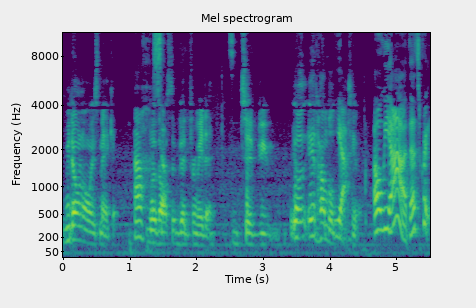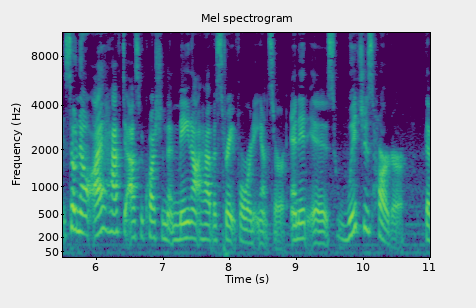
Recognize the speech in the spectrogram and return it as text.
we don't always make it Oh, was so- also good for me to to be. Well, it humbled Yeah. me too. Oh, yeah, that's great. So now I have to ask a question that may not have a straightforward answer, and it is which is harder, the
